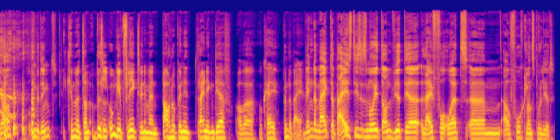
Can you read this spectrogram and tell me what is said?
Ja, unbedingt. ich kann mir dann ein bisschen ungepflegt, wenn ich meinen Bauch noch nicht reinigen darf, aber okay, bin dabei. Wenn der Mike dabei ist dieses Mal, dann wird der live vor Ort ähm, auf Hochglanz poliert.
